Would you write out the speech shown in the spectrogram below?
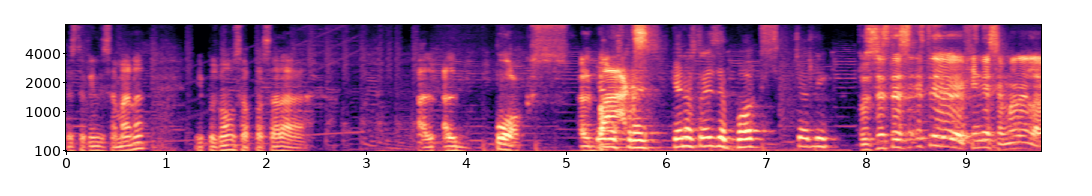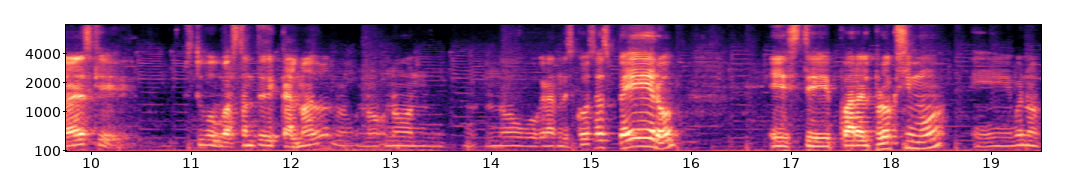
este fin de semana. Y pues vamos a pasar a, al, al box. Al ¿Qué, box. Nos ¿Qué nos traes de box, Charlie? Pues este, este fin de semana la verdad es que estuvo bastante calmado, no, no, no, no hubo grandes cosas, pero este, para el próximo, eh, bueno,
